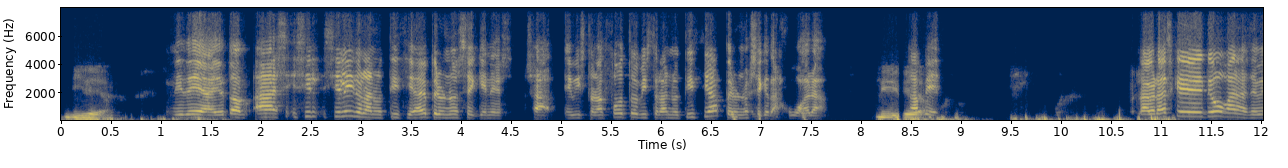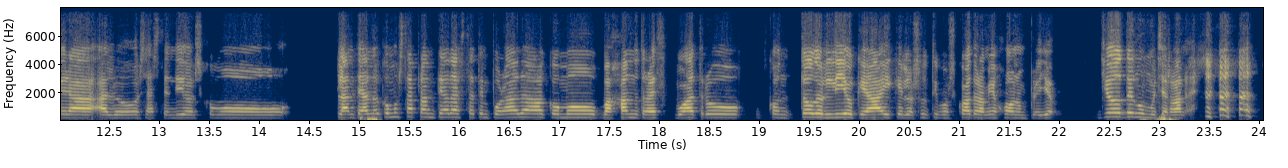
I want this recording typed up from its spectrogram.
Ni idea. Ni idea, yo Ah, sí, sí, sí he leído la noticia, ¿eh? pero no sé quién es. O sea, he visto la foto, he visto la noticia, pero no sé qué tal jugará. Ni idea. La verdad es que tengo ganas de ver a, a los ascendidos como planteando cómo está planteada esta temporada, cómo bajando otra vez cuatro, con todo el lío que hay, que los últimos cuatro también juegan un playoff. Yo tengo muchas ganas.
